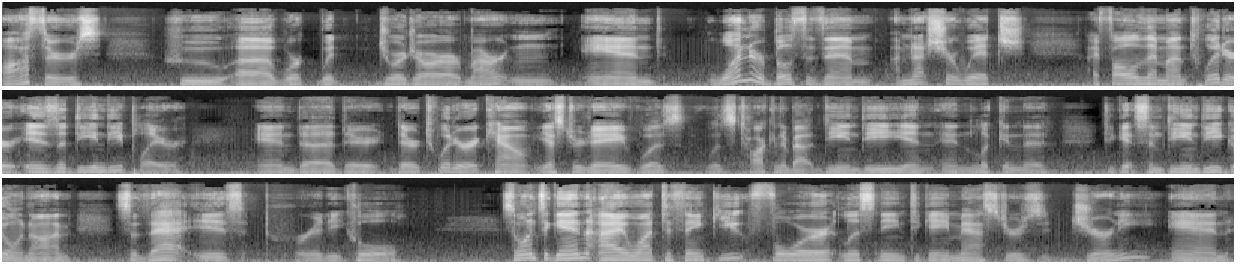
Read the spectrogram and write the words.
authors who uh, work with George R. R. Martin, and one or both of them, I'm not sure which. I follow them on Twitter. Is a D and D player, and uh, their their Twitter account yesterday was was talking about D and D and and looking to to to get some D&D going on. So that is pretty cool. So once again, I want to thank you for listening to Game Master's Journey and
